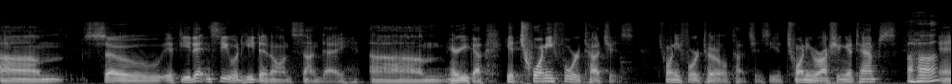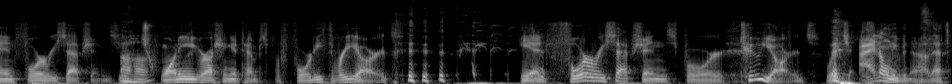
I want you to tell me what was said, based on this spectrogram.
Um, so if you didn't see what he did on Sunday, um, here you go. He had 24 touches, 24 total touches. He had 20 rushing attempts Uh-huh. and four receptions. He had Uh-huh. 20 rushing attempts for 43 yards. he had four receptions for two yards, which I don't even know how that's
